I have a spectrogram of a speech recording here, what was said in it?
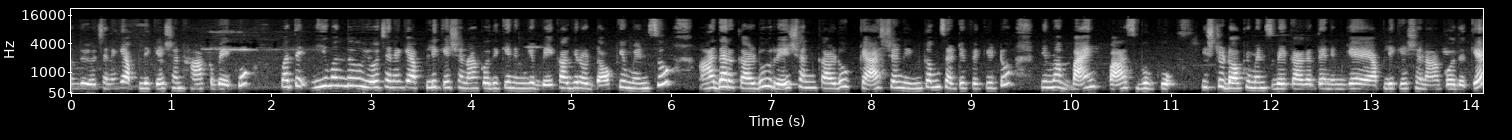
ಒಂದು ಯೋಜನೆಗೆ ಅಪ್ಲಿಕೇಶನ್ ಹಾಕಬೇಕು. ಮತ್ತೆ ಈ ಒಂದು ಯೋಜನೆಗೆ ಅಪ್ಲಿಕೇಶನ್ ಹಾಕೋದಕ್ಕೆ ನಿಮಗೆ ಬೇಕಾಗಿರೋ documents Aadhaar card, ration card caste and income certificate ನಿಮ್ಮ ಬ್ಯಾಂಕ್ ಪಾಸ್ಬುಕ್ಕು ಇಷ್ಟು ಡಾಕ್ಯುಮೆಂಟ್ಸ್ ಬೇಕಾಗುತ್ತೆ ನಿಮಗೆ ಅಪ್ಲಿಕೇಶನ್ ಹಾಕೋದಕ್ಕೆ.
